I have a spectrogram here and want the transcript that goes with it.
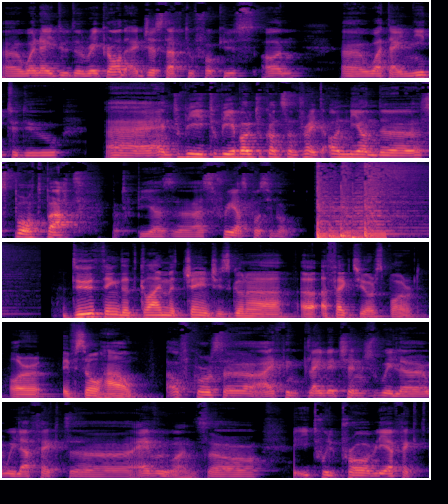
uh, when I do the record, I just have to focus on uh, what I need to do uh, and to be to be able to concentrate only on the sport part to be as uh, as free as possible. Do you think that climate change is gonna uh, affect your sport, or if so, how? Of course, uh, I think climate change will will affect everyone. So it will probably affect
